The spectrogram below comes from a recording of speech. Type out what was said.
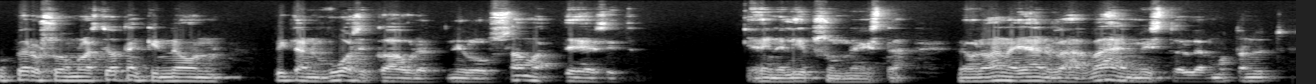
Mutta perussuomalaiset jotenkin ne on pitänyt vuosikaudet, niillä on ollut samat teesit, ei ne lipsun niistä. Ne on aina jäänyt vähän vähemmistölle, mutta nyt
